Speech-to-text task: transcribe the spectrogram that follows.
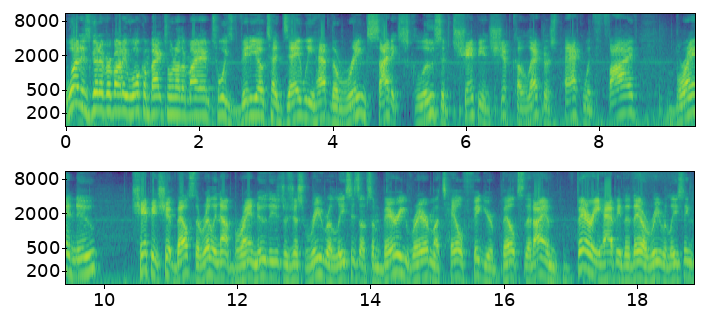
What is good everybody? Welcome back to another My Damn Toys video. Today we have the ringside exclusive championship collectors pack with five brand new championship belts. They're really not brand new. These are just re-releases of some very rare Mattel figure belts that I am very happy that they are re-releasing.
